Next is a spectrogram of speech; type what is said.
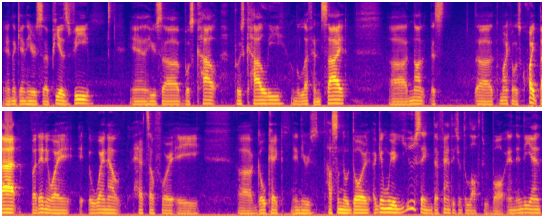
And again, here's uh, PSV. And here's uh, Boskal Boskali on the left hand side. Uh, not as uh, the marking was quite bad, but anyway, it went out heads up for a uh, goal kick. And here's Hudson Odoi. Again, we are using the advantage of the loft through ball, and in the end,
